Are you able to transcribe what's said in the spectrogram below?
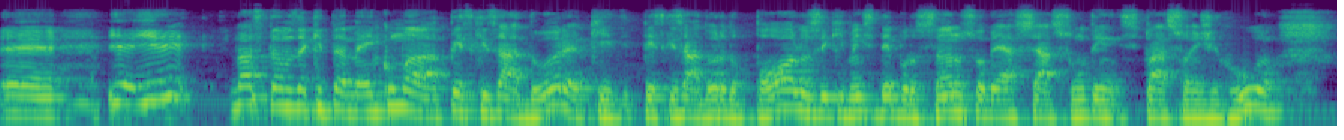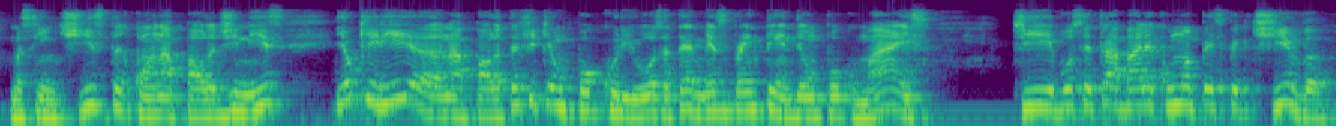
é, e aí, nós estamos aqui também com uma pesquisadora, que pesquisadora do Polos e que vem se debruçando sobre esse assunto em situações de rua, uma cientista com a Ana Paula Diniz. E eu queria, Ana Paula, até fiquei um pouco curioso, até mesmo para entender um pouco mais, que você trabalha com uma perspectiva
